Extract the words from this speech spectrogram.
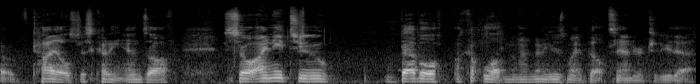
of tiles just cutting ends off. So I need to bevel a couple of them and I'm going to use my belt sander to do that.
